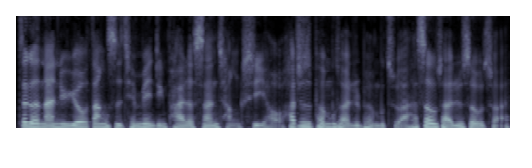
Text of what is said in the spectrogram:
这个男女优当时前面已经拍了三场戏哈，他就是喷不出来就喷不出来，他射不出来就射不出来，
